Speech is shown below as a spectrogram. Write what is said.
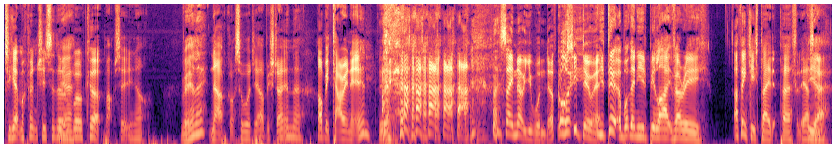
To get my country to the Yeah. World Cup? Absolutely not. Really? No, of course I would. Yeah, I'll be straight in there. I'll be carrying it in. I say no, you wouldn't. Of course you'd do it. You do it, but then you'd be like very. I think he's played it perfectly. Hasn't Yeah.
